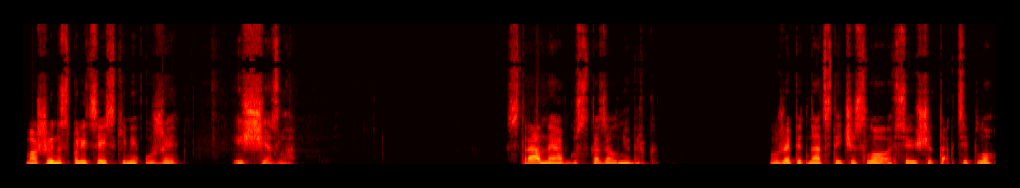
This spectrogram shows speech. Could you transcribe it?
машина с полицейскими уже исчезла. «Странный август», — сказал Нюберг. «Уже пятнадцатое число, а все еще так тепло».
